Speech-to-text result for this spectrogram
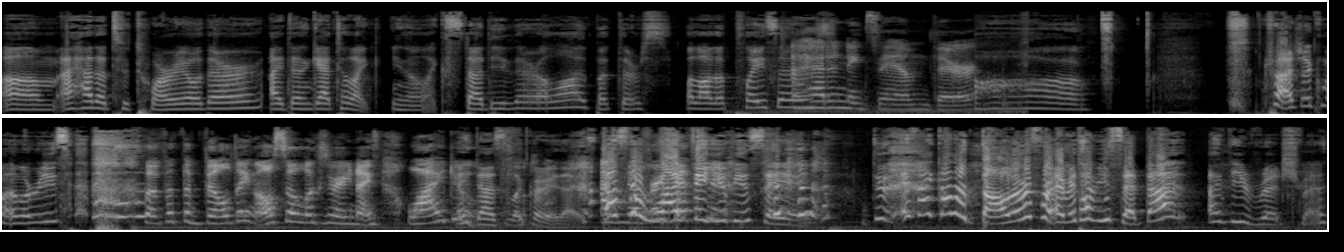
Um, I had a tutorial there. I didn't get to like you know like study there a lot, but there's a lot of places. I had an exam there, oh tragic memories. but but the building also looks very nice. Why do It does look very nice. That's the never one thing to- you've been saying. Dude, if I got a dollar for every time you said that, I'd be rich, man.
